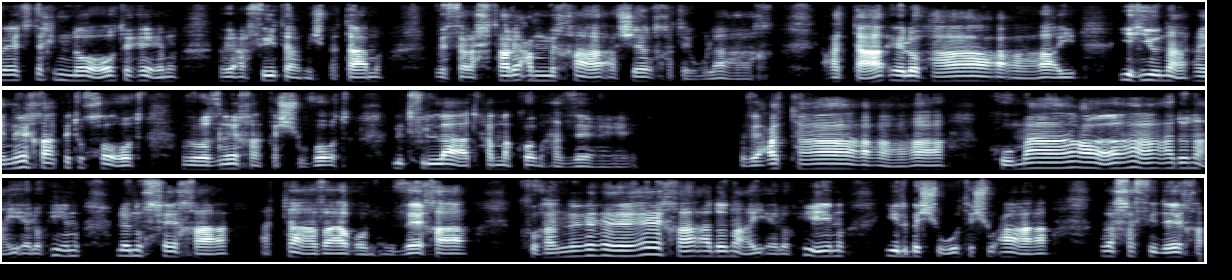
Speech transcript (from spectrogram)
ואת תחינותיהם, ועשית משפטם, וסלחת לעמך אשר חטאו לך. עתה אלוהי יהיו נא עיניך פתוחות ואוזניך קשובות לתפילת המקום הזה. ועתה קומה אדוני אלוהים לנוחך אתה ואהרון עוזיך כהניך אדוני אלוהים ילבשו תשועה וחסידיך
